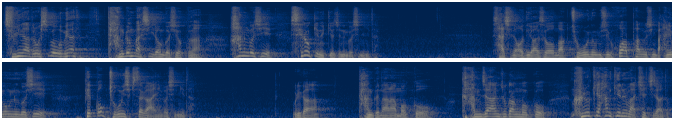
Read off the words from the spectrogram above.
죽이나도록 씹어 보면 당근 맛이 이런 것이었구나 하는 것이 새롭게 느껴지는 것입니다. 사실은 어디 가서 막 좋은 음식, 호합한 음식 많이 먹는 것이 그게 꼭 좋은 식사가 아닌 것입니다. 우리가 당근 하나 먹고 감자 한 조각 먹고 그렇게 한 끼를 마칠지라도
